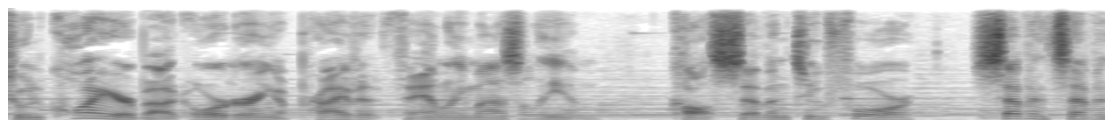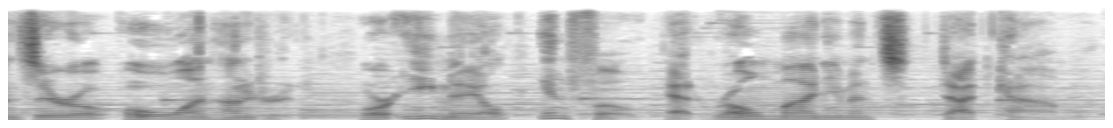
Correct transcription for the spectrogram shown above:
To inquire about ordering a private family mausoleum, call 724 770 0100 or email info at romemonuments.com.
